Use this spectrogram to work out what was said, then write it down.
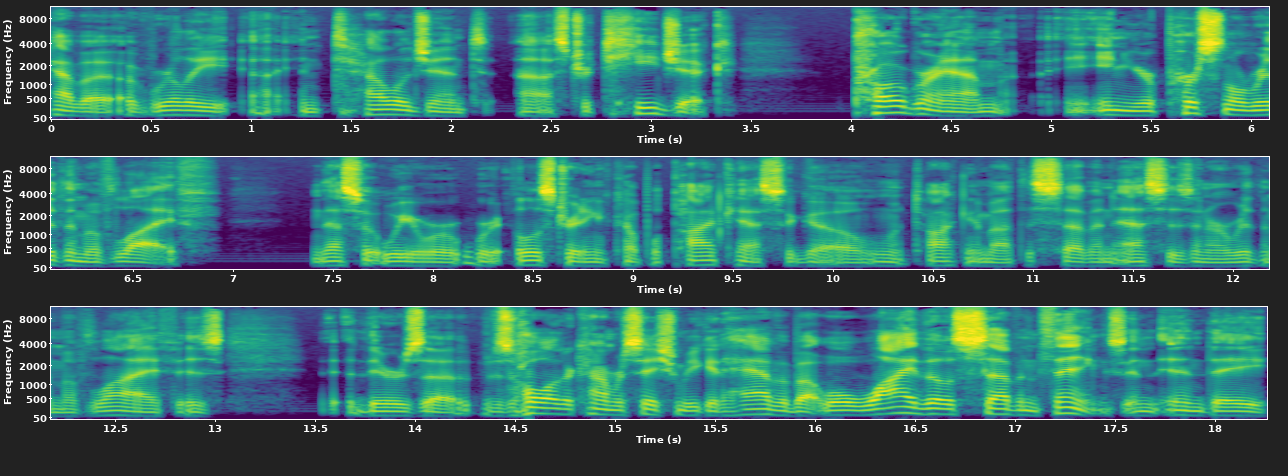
have a, a really uh, intelligent, uh, strategic program in your personal rhythm of life. And that's what we were, were illustrating a couple podcasts ago when talking about the seven S's in our rhythm of life is there's a there's a whole other conversation we could have about well why those seven things and and they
